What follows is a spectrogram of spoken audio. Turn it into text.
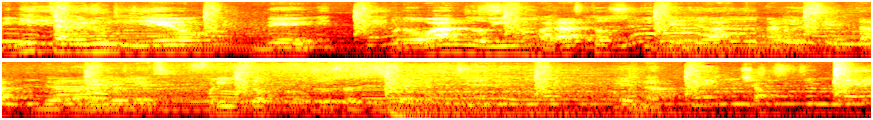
viniste a ver un video de probando vinos baratos y te llevaste una receta de ravioles fritos con sus salchichas. De nada, chao.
